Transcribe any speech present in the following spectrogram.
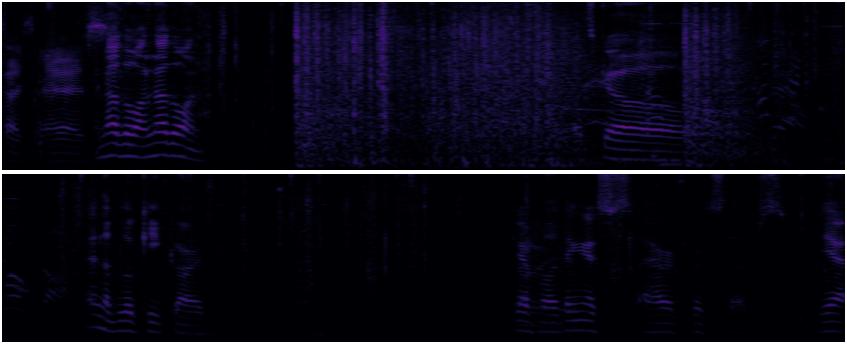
Guy's ass. Another one, another one. Let's go. And the blue key card. Careful, I think it's I heard footsteps. Yeah.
